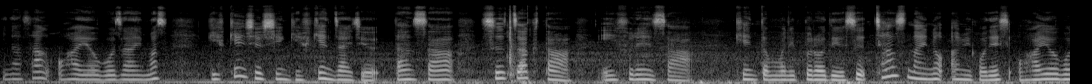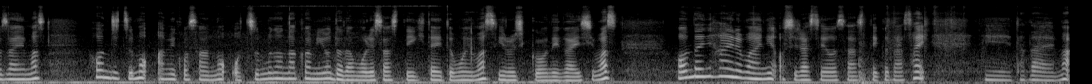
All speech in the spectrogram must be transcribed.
皆さんおはようございます。岐阜県出身岐阜県在住ダンサースーツアクターインフルエンサーケントモリプロデュースチャンス内のあみこです。おはようございます。本日もあみこさんのおつむの中身をダダ漏れさせていきたいと思います。よろしくお願いします。本題に入る前にお知らせをさせてください。えー、ただいま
